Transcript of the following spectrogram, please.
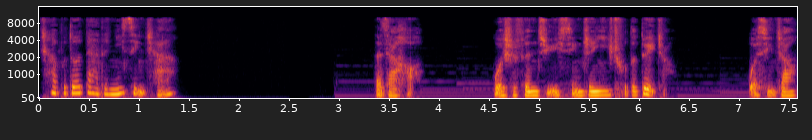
差不多大的女警察。大家好，我是分局刑侦一处的队长。我姓张，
